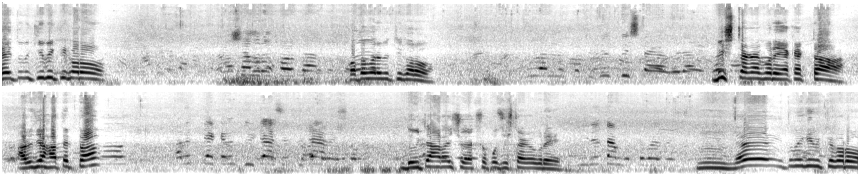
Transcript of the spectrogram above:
এই, তুমি কি বিক্রি করো? কত করে বিক্রি করো? বিশ টাকা করে এক একটা। আর যে হাতেরটা? দুইটা আড়াইশো, একশো পঁচিশ টাকা করে। হুম, এই, তুমি কি বিক্রি করো?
